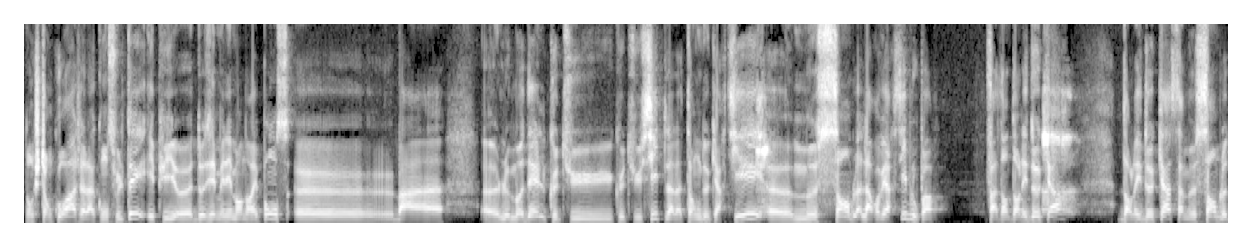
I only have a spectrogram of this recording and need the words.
Donc je t'encourage à la consulter. Et puis, euh, deuxième élément de réponse, euh, bah... Euh, le modèle que tu, que tu cites, là, la tank de quartier, me semble... La reversible ou pas? Enfin, dans les deux cas... Dans les deux cas, ça me semble,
